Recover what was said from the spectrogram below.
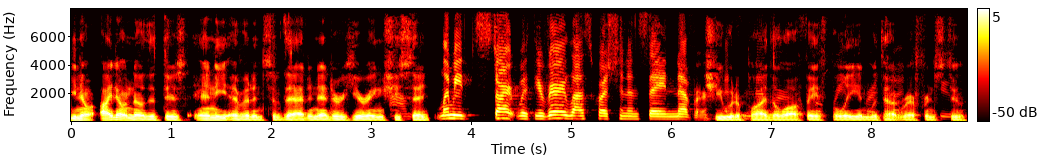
You know, I don't know that there's any evidence of that. And at her hearing, she said Let me start with your very last question and say never. she would apply the law faithfully and without reference to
